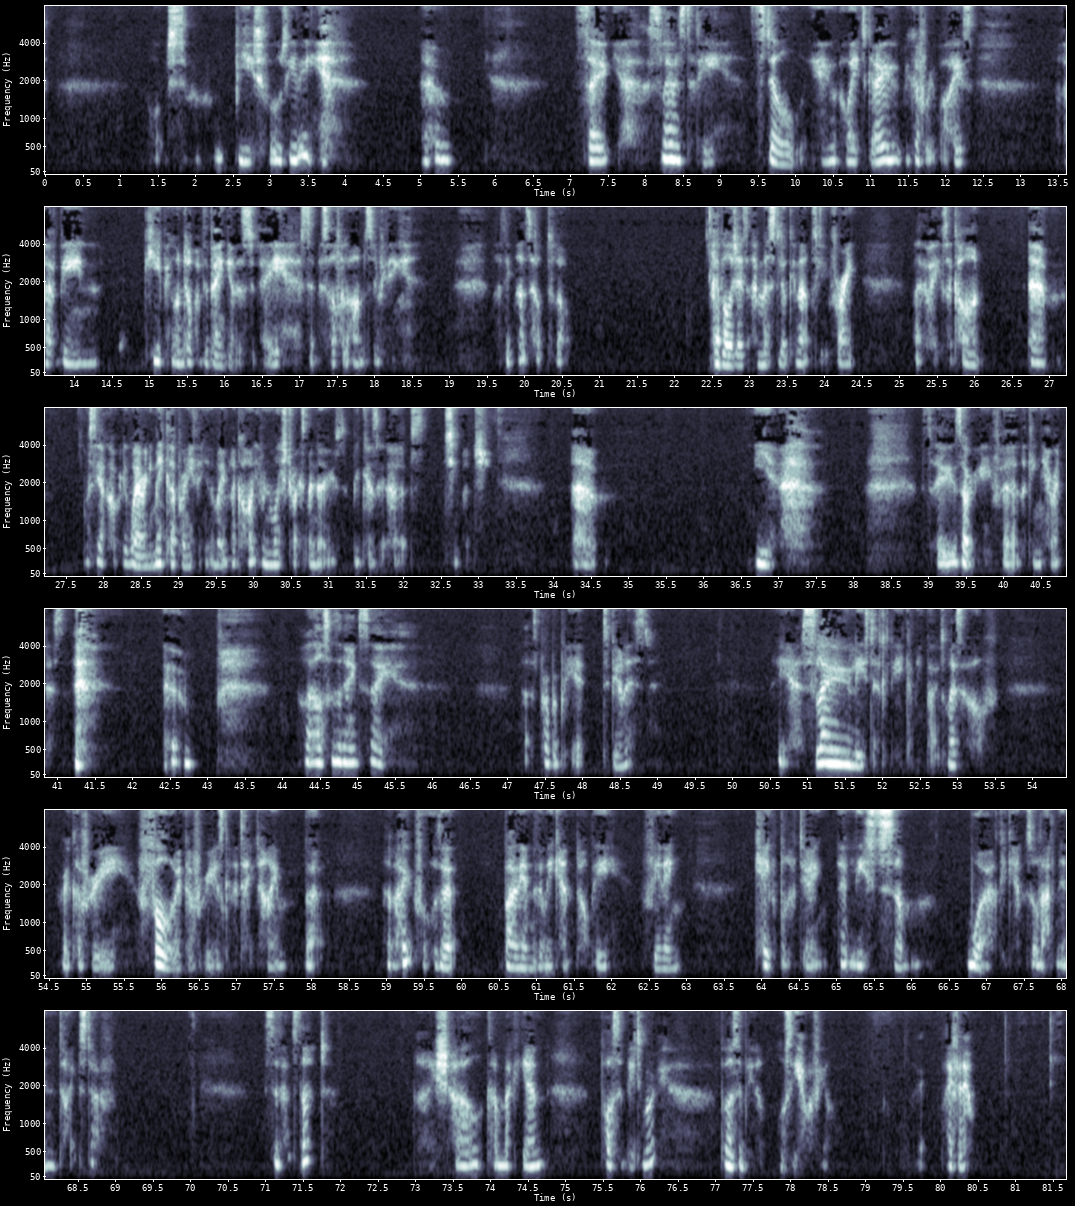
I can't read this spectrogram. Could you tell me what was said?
beautiful TV. um, so yeah, slow and steady. Still you know, a way to go recovery wise. I've been keeping on top of the painkillers today, set myself alarms and everything. I think that's helped a lot. I apologise, I must look an absolute fright, by the way, because I can't, um, see, I can't really wear any makeup or anything at the moment. I can't even moisturise my nose because it hurts too much. Um, yeah. So sorry for looking horrendous. um, what else was I going to say? That's probably it, to be honest. Yeah, slowly, steadily coming back to myself. Recovery, full recovery is going to take time, but I'm hopeful that by the end of the weekend I'll be feeling capable of doing at least some work again, sort of admin type stuff. So that's that. I shall come back again, possibly tomorrow, possibly not. We'll see how I feel. Bye for now.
